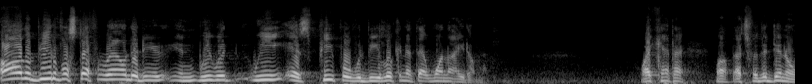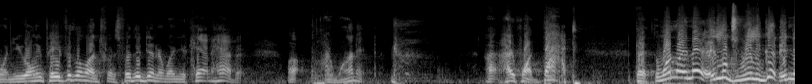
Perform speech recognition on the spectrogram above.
All the beautiful stuff around it, and, you, and we would, we as people would be looking at that one item. Why can't I? Well, that's for the dinner one. You only paid for the lunch one. It's for the dinner one. You can't have it. Well, I want it. I, I, want that. But the one right there, it looks really good. It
